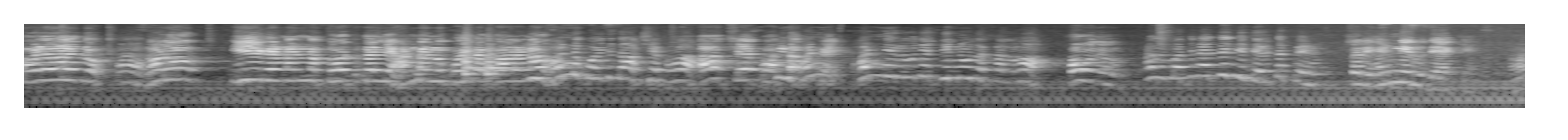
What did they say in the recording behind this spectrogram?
ಒಳ್ಳೆದಾಯ್ತು. ನೋಡು ಈಗ ನನ್ನ ತೋಟದಲ್ಲಿ ಹಣ್ಣನ್ನು ಕೊಯ್ದ ಕಾರಣ ಹಣ್ಣು ಕೊಯ್ದಿದ್ದ ಆಕ್ಷೇಪ ಆಕ್ಷೇಪ ಈಗ ತಪ್ಪೆ. ಹಣ್ಣು ಹಣ್ಣಿರುವುದೇ ತಿನ್ನುವುದಕ್ಕಲ್ವಾ? ಹೌದು. ಅದು ಮತ್ತೆ ತಿಂದಿದ್ದೇವೆ ತಪ್ಪೇನು? ಸರಿ ಹೆಣ್ಣಿರುವುದು ಯಾಕೆ? ಹಾ?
